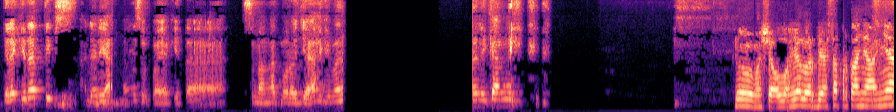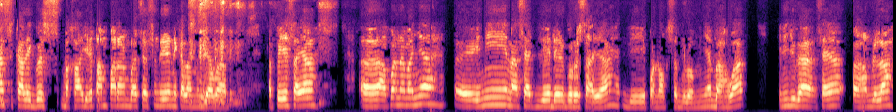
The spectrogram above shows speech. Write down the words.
Kira-kira tips dari Anda supaya kita semangat murojaah gimana? Nih Kang nih. Duh, Masya Allah ya luar biasa pertanyaannya sekaligus bakal jadi tamparan buat saya sendiri nih kalau menjawab. Tapi saya uh, apa namanya uh, ini nasihat juga dari guru saya di pondok sebelumnya bahwa ini juga saya alhamdulillah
